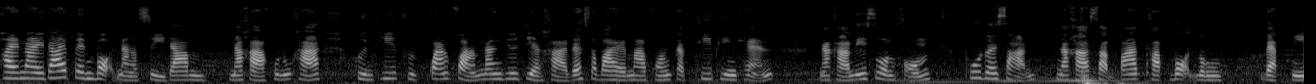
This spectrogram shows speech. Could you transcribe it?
ภายในได้เป็นเบาะหนังสีดำนะคะ คุณลูกค้าพื้นที่คือกว้างขวางนั่งยืดเหยียดขาได้สบายมาพร้อมกับที่พิงแขนนะคะ ในส่วนของผู้โดยสารนะคะ สามารถพับเบาะลงแบบนี้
